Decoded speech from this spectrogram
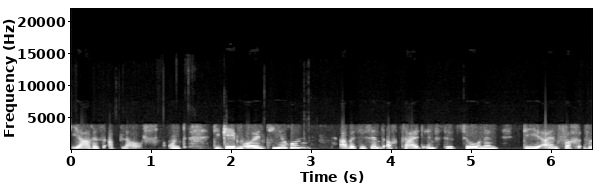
Jahresablauf. Und die geben Orientierung, aber sie sind auch Zeitinstitutionen, die einfach so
